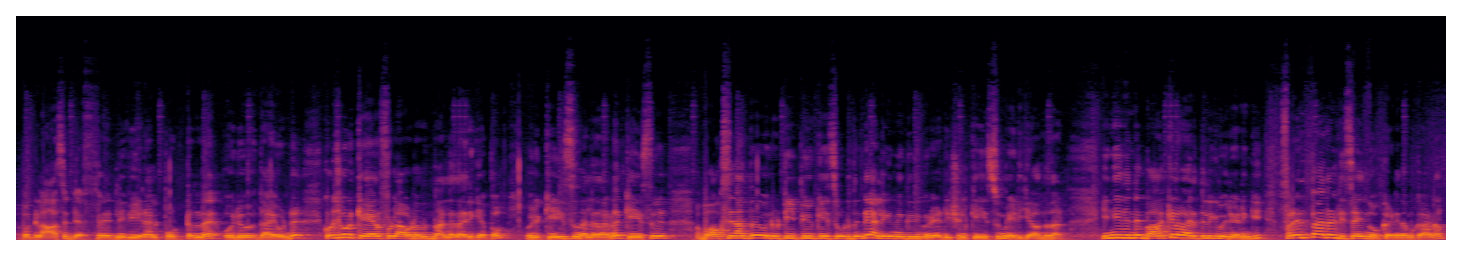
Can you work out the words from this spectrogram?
അപ്പോൾ ഗ്ലാസ് ഡെഫിനറ്റ്ലി വീണാൽ പൊട്ടുന്ന ഒരു ഇതായതുകൊണ്ട് കുറച്ചും കൂടി കെയർഫുൾ ആവണത് നല്ലതായിരിക്കും. അപ്പം ഒരു കേസ് നല്ലതാണ്. കേസ് ബോക്സിനകത്ത് ഒരു ടി പി യു കേസ് കൊടുത്തിട്ടുണ്ട്. അല്ലെങ്കിൽ നിങ്ങൾക്ക് ഒരു അഡീഷണൽ കേസും മേടിക്കാവുന്നതാണ്. ഇനി ഇതിന്റെ ബാക്കിയുള്ള കാര്യത്തിലേക്ക് വരികയാണെങ്കിൽ ഫ്രണ്ട് പാനൽ ഡിസൈൻ നോക്കുകയാണെങ്കിൽ നമുക്ക് കാണാം.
